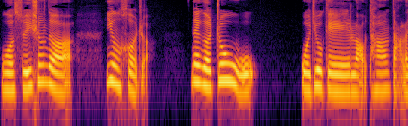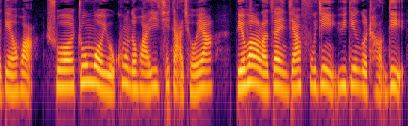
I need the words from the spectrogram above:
我随声的应和着。那个周五，我就给老汤打了电话，说周末有空的话一起打球呀，别忘了在你家附近预定个场地，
